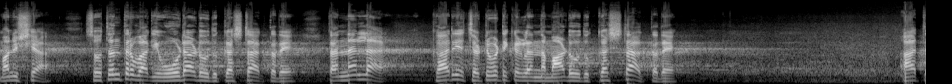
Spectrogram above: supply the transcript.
ಮನುಷ್ಯ ಸ್ವತಂತ್ರವಾಗಿ ಓಡಾಡುವುದು ಕಷ್ಟ ಆಗ್ತದೆ. ತನ್ನೆಲ್ಲ ಕಾರ್ಯ ಚಟುವಟಿಕೆಗಳನ್ನು ಮಾಡುವುದು ಕಷ್ಟ ಆಗ್ತದೆ. ಆತ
